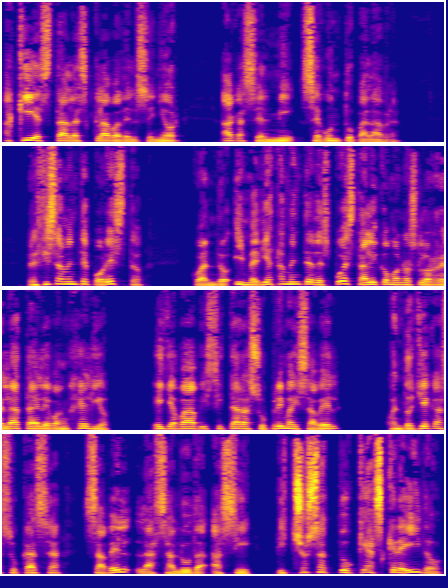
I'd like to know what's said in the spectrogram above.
Aquí está la esclava del Señor, hágase en mí según tu palabra. Precisamente por esto, cuando inmediatamente después, tal y como nos lo relata el Evangelio, ella va a visitar a su prima Isabel, cuando llega a su casa, Isabel la saluda así Dichosa tú que has creído,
